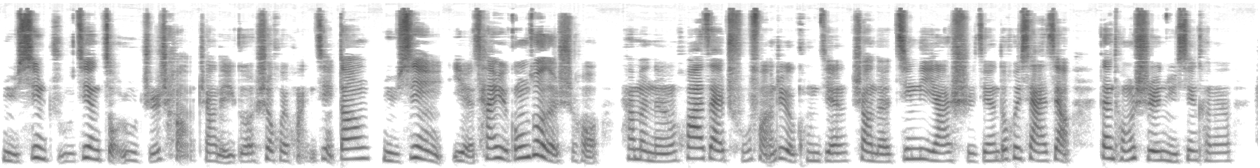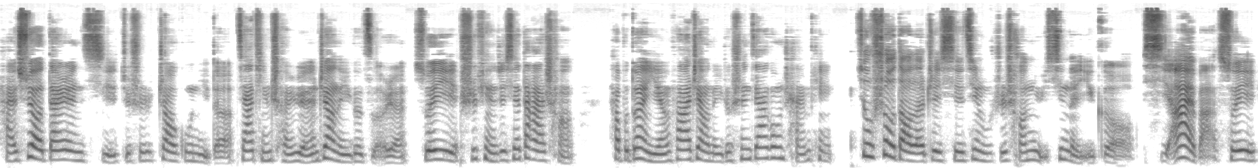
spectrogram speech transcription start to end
女性逐渐走入职场这样的一个社会环境。当女性也参与工作的时候。他们能花在厨房这个空间上的精力啊、时间都会下降，但同时女性可能还需要担任起就是照顾你的家庭成员这样的一个责任，所以食品这些大厂。它不断研发这样的一个深加工产品，就受到了这些进入职场女性的一个喜爱吧。所以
